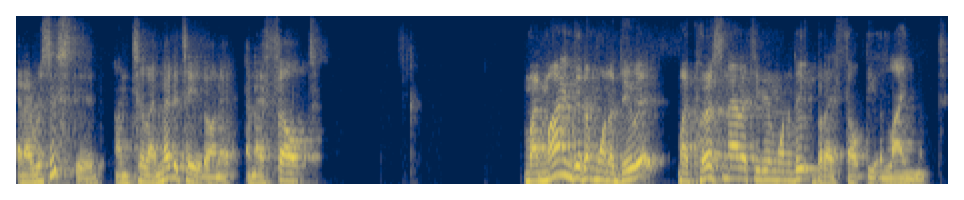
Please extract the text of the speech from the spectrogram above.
And I resisted until I meditated on it and I felt my mind didn't want to do it. My personality didn't want to do it, but I felt the alignment.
